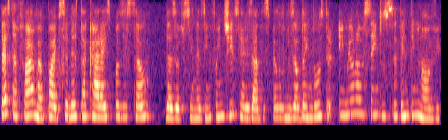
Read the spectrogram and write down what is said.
Desta forma, pode-se destacar a exposição das oficinas infantis realizadas pelo Museu da Indústria em 1979,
